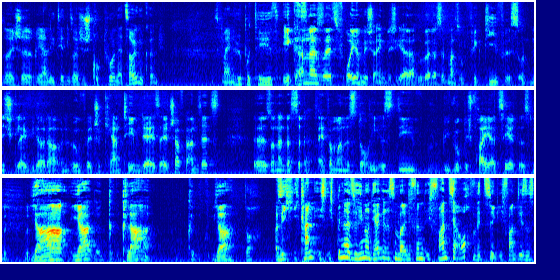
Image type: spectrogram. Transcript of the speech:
solche Realitäten, solche Strukturen erzeugen können. Das ist meine Hypothese. Ich andererseits freue mich eigentlich eher darüber, dass es mal so fiktiv ist und nicht gleich wieder da in irgendwelche Kernthemen der Gesellschaft ansetzt, äh, sondern dass das einfach mal eine Story ist, die, die wirklich frei erzählt ist. Mit, mit Ja, ja, klar. K ja, doch. Also ich, ich kann, ich, ich bin halt so hin und her gerissen, weil ich, find- ich fand es ja auch witzig. Ich fand dieses,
